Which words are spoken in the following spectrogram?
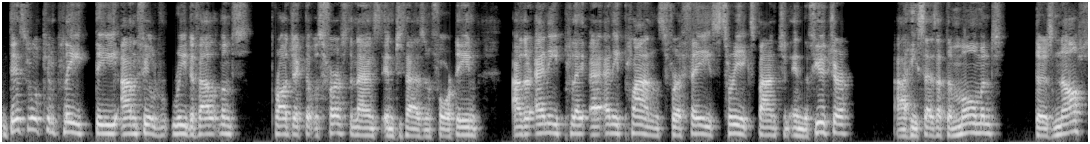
this will complete the Anfield redevelopment project that was first announced in 2014 are there any uh, any plans for a phase three expansion in the future? Uh, he says at the moment there's not.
